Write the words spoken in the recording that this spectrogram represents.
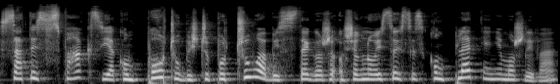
satysfakcji, jaką poczułbyś, czy poczułabyś z tego, że osiągnąłeś coś, co jest kompletnie niemożliwe,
